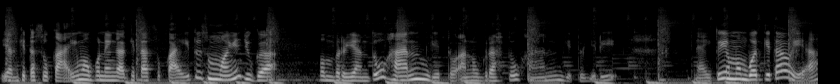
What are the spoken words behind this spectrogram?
yang kita sukai maupun yang nggak kita sukai itu semuanya juga pemberian Tuhan gitu, anugerah Tuhan gitu. Jadi Nah itu yang membuat kita ya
